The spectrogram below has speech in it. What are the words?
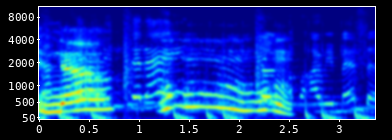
No. today Mm-mm, so. I remember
